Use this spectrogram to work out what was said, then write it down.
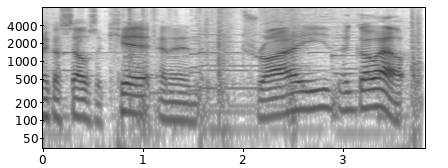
Make ourselves a kit and then try and go out.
